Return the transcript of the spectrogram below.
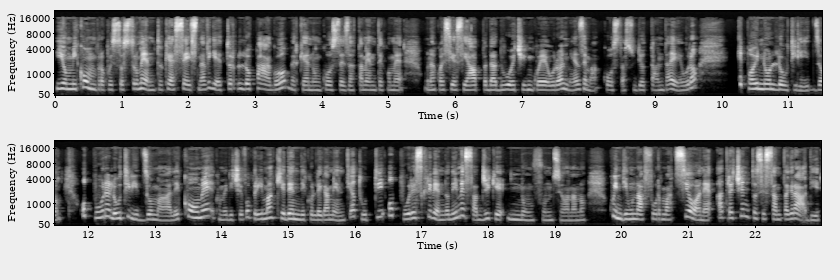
io mi compro questo strumento che è Sales Navigator, lo pago perché non costa esattamente come una qualsiasi app da 2-5 euro al mese, ma costa sugli 80 euro e poi non lo utilizzo, oppure lo utilizzo male, come, come dicevo prima, chiedendo i collegamenti a tutti oppure scrivendo dei messaggi che non funzionano. Quindi una formazione a 360 gradi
